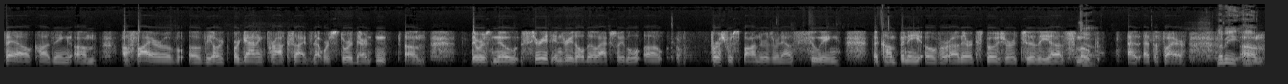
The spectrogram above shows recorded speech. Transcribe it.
fail, causing um, a fire of of the or- organic peroxides that were stored there. Um, there was no serious injuries, although actually the first responders are now suing the company over uh, their exposure to the uh, smoke. Yeah. At, at, the fire. Let me uh, um,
